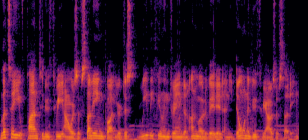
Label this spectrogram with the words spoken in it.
Let's say you've planned to do three hours of studying, but you're just really feeling drained and unmotivated and you don't want to do three hours of studying.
